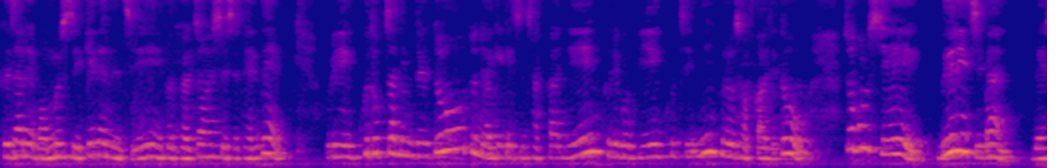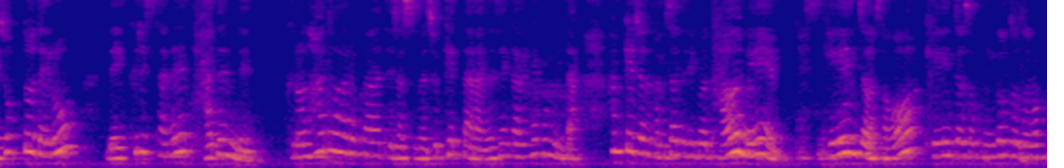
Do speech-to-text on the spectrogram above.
그 자리에 머물 수 있게 되는지 그걸 결정할 수 있을 텐데 우리 구독자님들도 또 여기 계신 작가님 그리고 미애 코치님 그리고 저까지도 조금씩 느리지만 내 속도대로 내 크리스탈을 다듬는 그런 하루하루가 되셨으면 좋겠다라는 생각을 해봅니다. 함께 해주셔서 감사드리고 다음에 개인져서 개인져서 공동져서로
